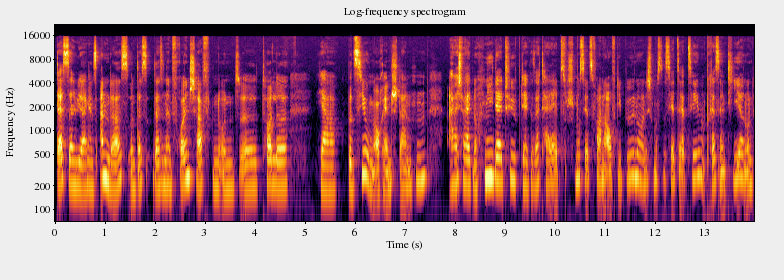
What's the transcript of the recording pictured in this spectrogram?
das ist dann wieder ganz anders und das, da sind dann Freundschaften und äh, tolle ja, Beziehungen auch entstanden. Aber ich war halt noch nie der Typ, der gesagt hat, jetzt, ich muss jetzt vorne auf die Bühne und ich muss das jetzt erzählen und präsentieren und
